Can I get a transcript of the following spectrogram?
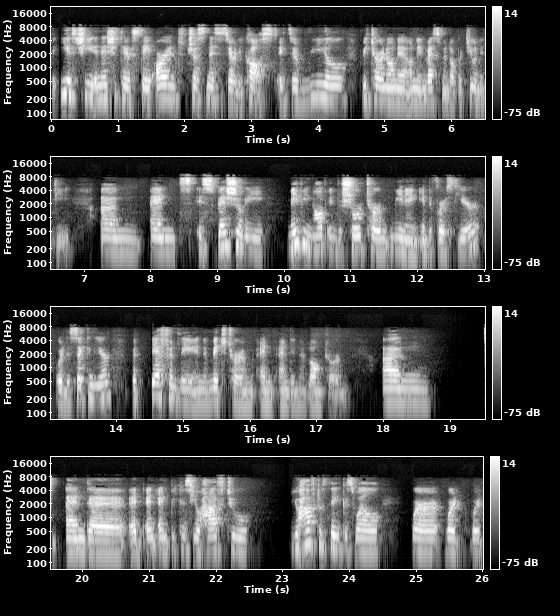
the ESG initiatives they aren't just necessarily cost; it's a real return on a, on investment opportunity, um, and especially maybe not in the short term, meaning in the first year or the second year, but definitely in the midterm and and in the long term. Um, and, uh, and and and because you have to you have to think as well we're, we're, we're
